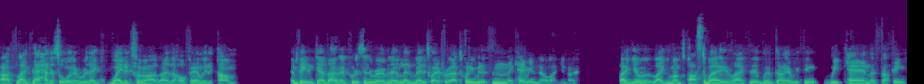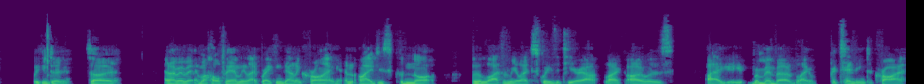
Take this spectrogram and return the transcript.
after, like they had us all in a room. They waited for uh, like the whole family to come and be together, and they put us in a room. And They let, made us wait for about twenty minutes, and then they came in. And They were like, you know, like your like your mum's passed away. Like uh, we've done everything we can. There's nothing we can do. So, and I remember my whole family like breaking down and crying, and I just could not, for the life of me, like squeeze a tear out. Like I was, I remember like pretending to cry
